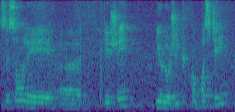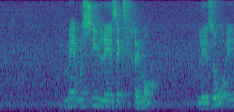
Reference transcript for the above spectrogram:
ce sont les déchets biologiques compostés, mais aussi les excréments, les eaux et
